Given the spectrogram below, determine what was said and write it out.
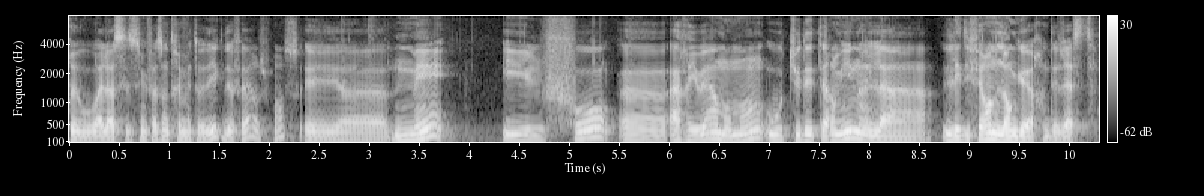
voilà, c'est une façon très méthodique de faire, je pense. Et, euh, mais il faut euh, arriver à un moment où tu détermines la, les différentes longueurs des gestes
